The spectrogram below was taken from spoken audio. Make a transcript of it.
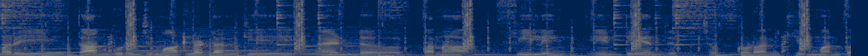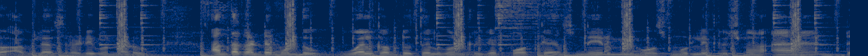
మరి దాని గురించి మాట్లాడడానికి అండ్ తన ఫీలింగ్ ఏంటి అని చెప్పి చెప్పుకోవడానికి మనతో అభిలాష్ రెడీగా ఉన్నాడు. అంతకంటే ముందు welcome to Telugu cricket podcast నేను మీ హోస్ట్ మురళీకృష్ణ అండ్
